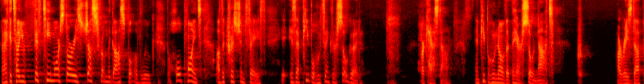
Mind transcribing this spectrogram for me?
And I could tell you 15 more stories just from the Gospel of Luke. The whole point of the Christian faith is that people who think they're so good are cast down, and people who know that they are so not are raised up.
